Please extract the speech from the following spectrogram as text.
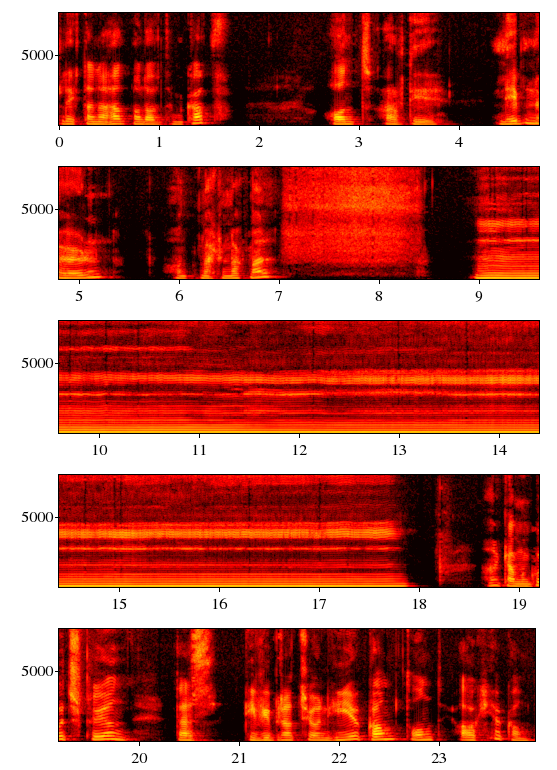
leg deine Hand mal auf den Kopf und auf die Nebenhöhlen und mach nochmal. Dann kann man gut spüren, dass die Vibration hier kommt und auch hier kommt.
